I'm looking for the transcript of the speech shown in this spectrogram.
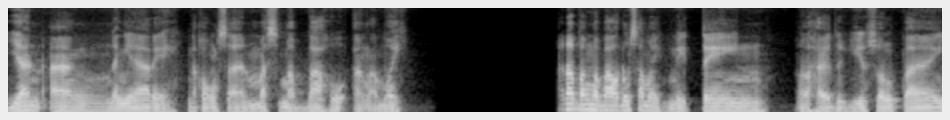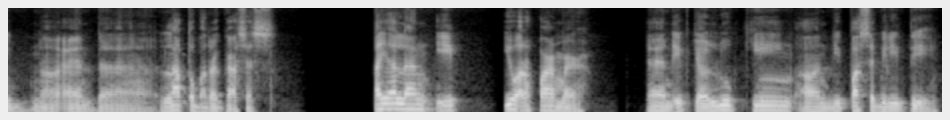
Yan ang nangyayari na kung saan mas mabaho ang amoy. Ano bang mabaho doon sa amoy? Methane, uh, hydrogen sulfide, uh, and uh, lot of other gases. Kaya lang if you are a farmer And if you're looking on the possibility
